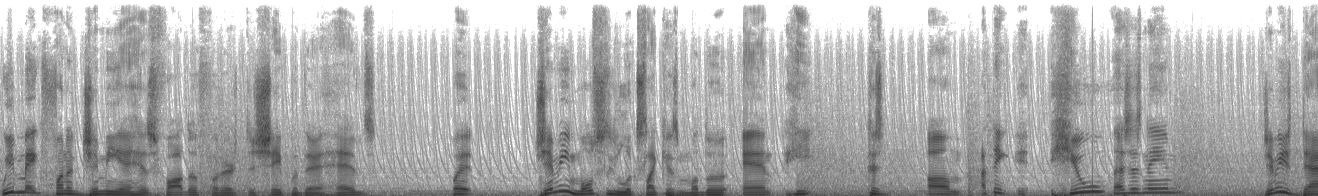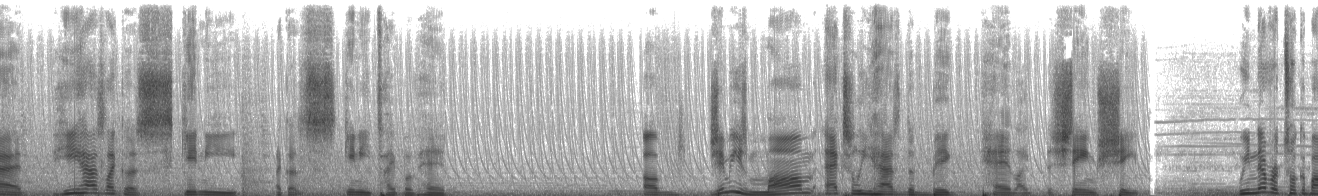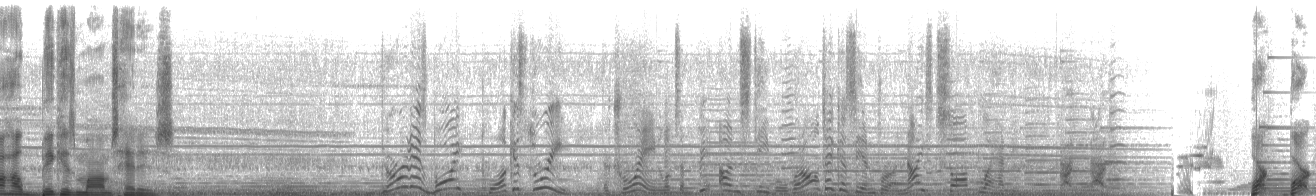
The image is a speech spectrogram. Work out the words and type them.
We make fun of Jimmy and his father for their, the shape of their heads, but Jimmy mostly looks like his mother, and he, cause um I think Hugh that's his name. Jimmy's dad, he has like a skinny, like a skinny type of head. Uh, Jimmy's mom actually has the big head, like the same shape. We never talk about how big his mom's head is. There it is, boy! Twonkus 3! The terrain looks a bit unstable, but I'll take us in for a nice soft landing. Bark, bark.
